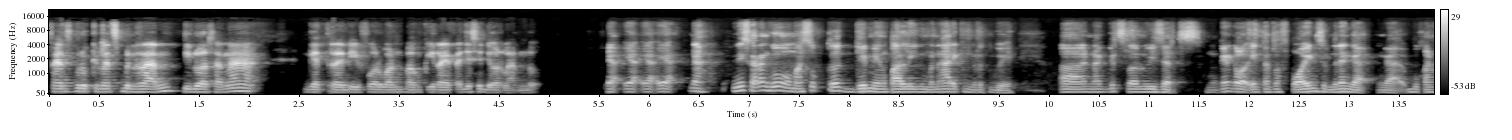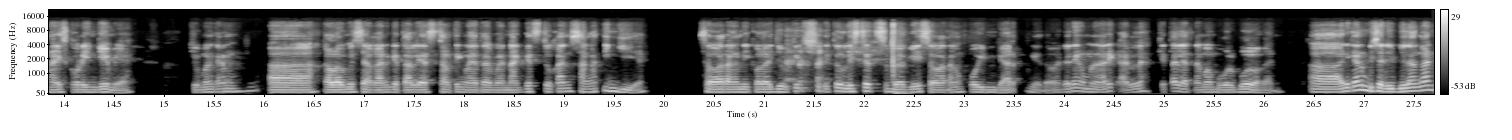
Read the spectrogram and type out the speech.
fans Brooklyn Nets beneran di luar sana get ready for one bumpy ride aja sih di Orlando. Ya, ya, ya, ya. Nah, ini sekarang gue mau masuk ke game yang paling menarik menurut gue. Uh, Nuggets lawan Wizards. Mungkin kalau in terms of point sebenarnya nggak nggak bukan high scoring game ya. Cuman kan uh, kalau misalkan kita lihat starting lineup Nuggets itu kan sangat tinggi ya. Seorang Nikola Jokic itu listed sebagai seorang point guard gitu. Dan yang menarik adalah kita lihat nama Bol-Bol kan. Uh, ini kan bisa dibilang kan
